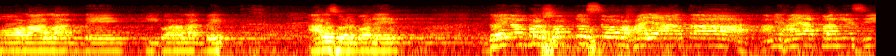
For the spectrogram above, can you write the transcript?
মরা লাগবে। কি করা লাগবে? আরও জোরে বলে দুই নম্বর শব্দ হায়াতা। আমি হায়াত বানিয়েছি।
